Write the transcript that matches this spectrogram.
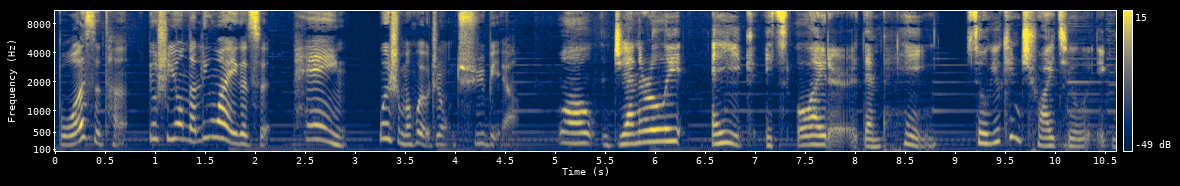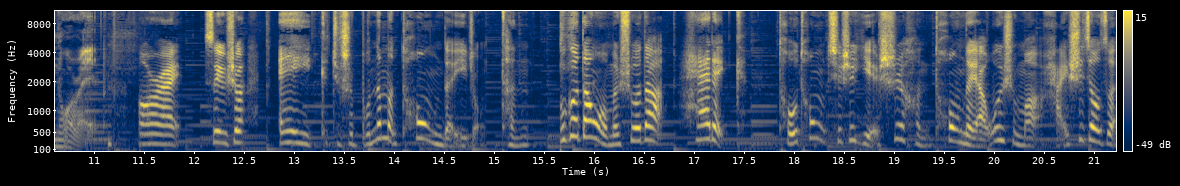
脖子疼又是用的另外一个词 pain。为什么会有这种区别啊？Well, generally, ache is lighter than pain, so you can try to ignore it. All right，所以说 ache 就是不那么痛的一种疼。不过当我们说到 headache，头痛其实也是很痛的呀。为什么还是叫做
